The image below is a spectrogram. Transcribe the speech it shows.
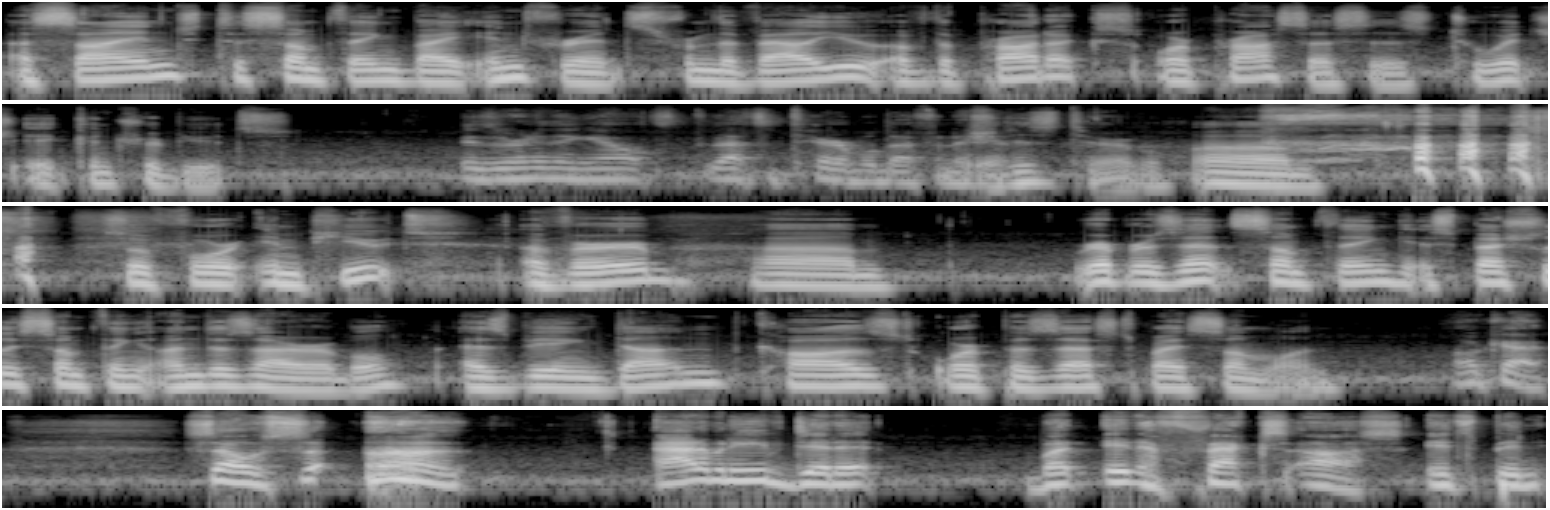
assigned to something by inference from the value of the products or processes to which it contributes. Is there anything else? That's a terrible definition. It is terrible. Um, so for impute, a verb um, represents something, especially something undesirable, as being done, caused, or possessed by someone. Okay. So, so Adam and Eve did it, but it affects us. It's been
